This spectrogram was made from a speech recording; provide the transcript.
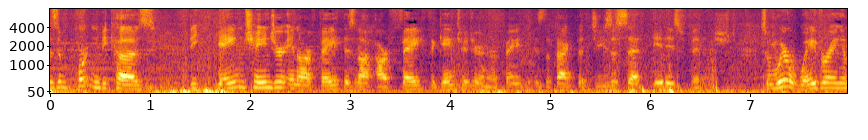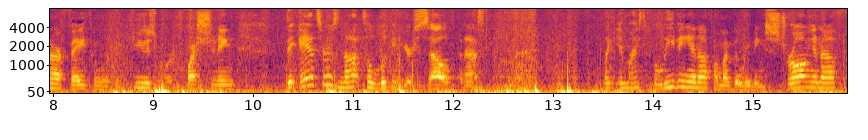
is important because the game changer in our faith is not our faith. The game changer in our faith is the fact that Jesus said, It is finished. So when we're wavering in our faith, when we're confused, when we're questioning, the answer is not to look at yourself and ask, like, am I believing enough? Am I believing strong enough?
